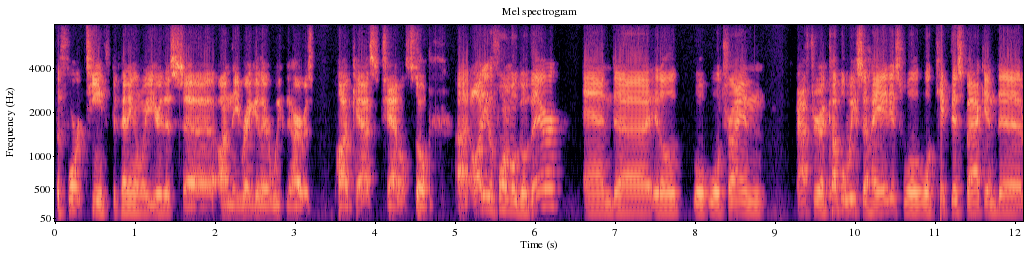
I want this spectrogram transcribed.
the 14th, depending on when you hear this uh, on the regular Weekly Harvest podcast channel. So, uh, audio form will go there, and uh, it'll we'll, we'll try and after a couple weeks of hiatus, we'll we'll kick this back into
